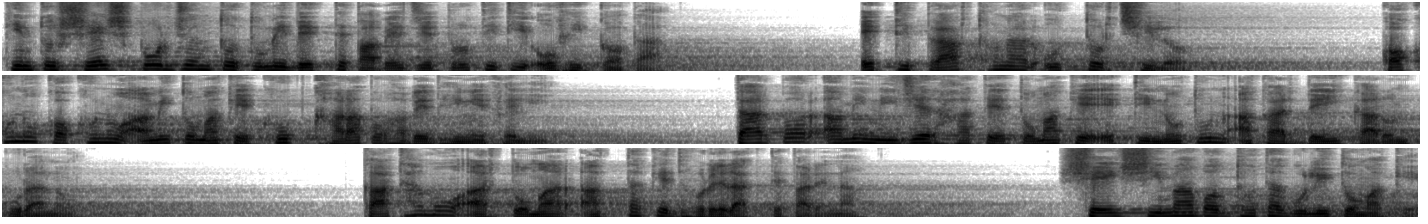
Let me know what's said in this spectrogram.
কিন্তু শেষ পর্যন্ত তুমি দেখতে পাবে যে প্রতিটি অভিজ্ঞতা, একটি প্রার্থনার উত্তর ছিল। কখনো কখনো আমি তোমাকে খুব খারাপভাবে ভেঙে ফেলি। তারপর আমি নিজের হাতে তোমাকে একটি নতুন আকার দেই কারণ পুরানো। কাঠামো আর তোমার আত্মাকে ধরে রাখতে পারে না। সেই সীমাবদ্ধতাগুলি তোমাকে।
